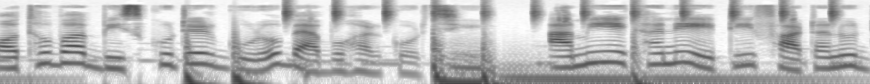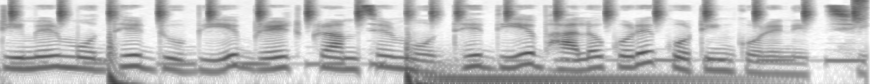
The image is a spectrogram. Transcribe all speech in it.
অথবা বিস্কুটের গুঁড়ো ব্যবহার করছি। আমি এখানে এটি ফাটানো ডিমের মধ্যে ডুবিয়ে ব্রেড ক্রামসের মধ্যে দিয়ে ভালো করে কোটিং করে নিচ্ছি।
